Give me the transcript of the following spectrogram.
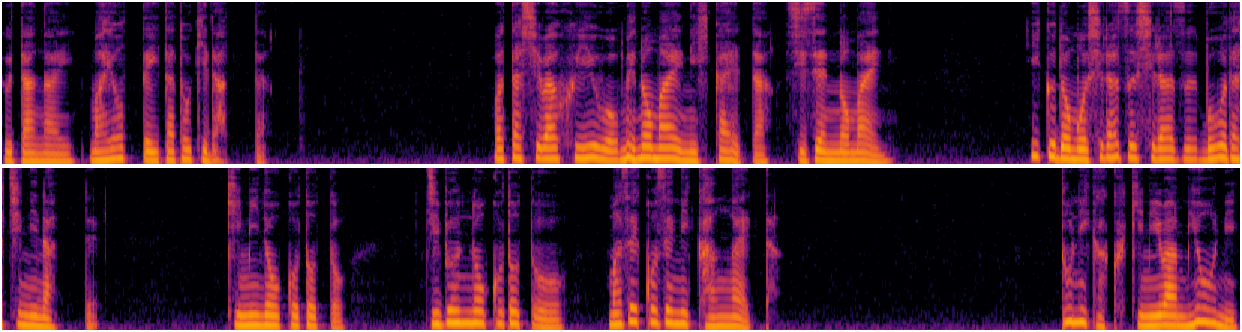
疑い迷っていた時だった。私は冬を目の前に控えた自然の前に幾度も知らず知らず棒立ちになって君のことと自分のこととをまぜこぜに考えた。とにかく君は妙に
